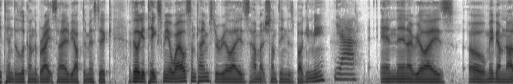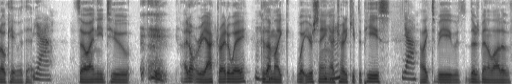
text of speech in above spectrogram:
I tend to look on the bright side, be optimistic. I feel like it takes me a while sometimes to realize how much something is bugging me, Yeah. and then I realize, oh, maybe I'm not okay with it. Yeah. So I need to. I don't react right away because Mm-hmm. I'm like what you're saying. I try to keep the peace. Yeah. I like to be. There's been a lot of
